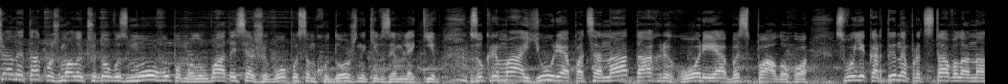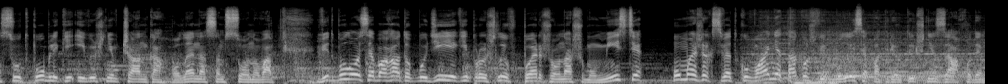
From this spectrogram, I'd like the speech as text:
Вишнівчани також мали чудову змогу помилуватися живописом художників-земляків, зокрема Юрія Пацана та Григорія Безпалого. Свої картини представила на суд публіки і вишнівчанка Олена Самсонова. Відбулося багато подій, які пройшли вперше у нашому місті. У межах святкування також відбулися патріотичні заходи.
